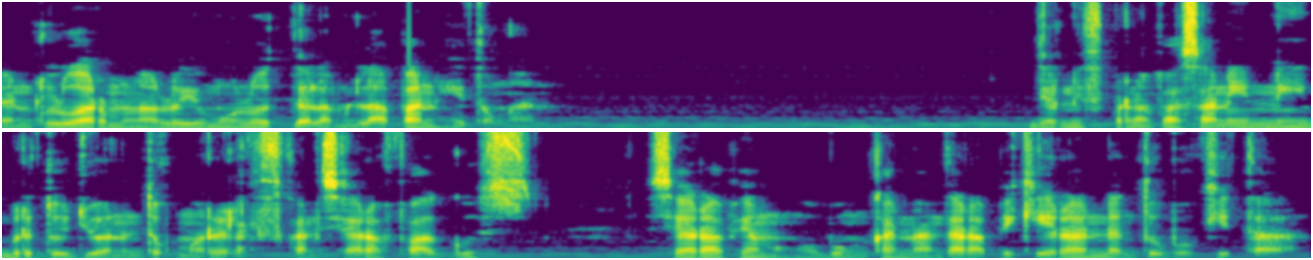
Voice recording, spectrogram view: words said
dan keluar melalui mulut dalam delapan hitungan. Jernih pernafasan ini bertujuan untuk merilekskan syaraf vagus, syaraf yang menghubungkan antara pikiran dan tubuh kita.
